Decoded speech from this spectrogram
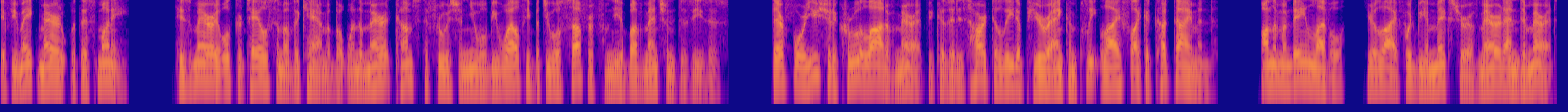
if you make merit with this money. His merit will curtail some of the karma, but when the merit comes to fruition, you will be wealthy, but you will suffer from the above mentioned diseases. Therefore, you should accrue a lot of merit because it is hard to lead a pure and complete life like a cut diamond. On the mundane level, your life would be a mixture of merit and demerit.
